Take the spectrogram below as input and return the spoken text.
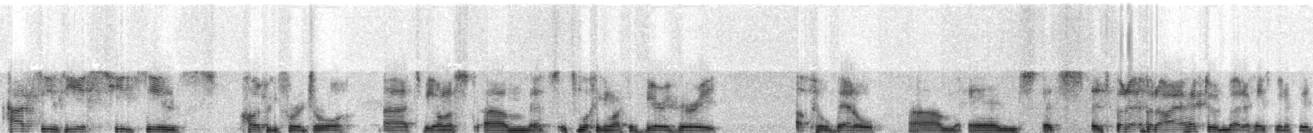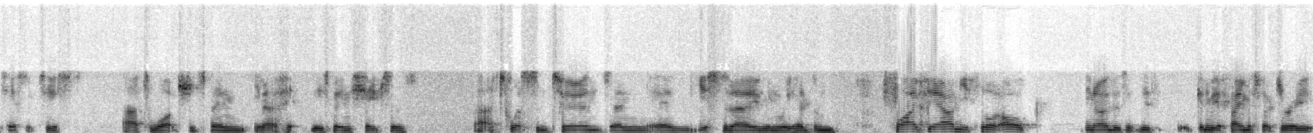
heart says yes, head says hoping for a draw, uh, to be honest. Um, it's, it's looking like a very, very uphill battle. Um, and it's it's but but I have to admit it has been a fantastic test uh, to watch. It's been you know there's been heaps of uh, twists and turns, and and yesterday when we had them five down, you thought oh you know there's, there's going to be a famous victory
